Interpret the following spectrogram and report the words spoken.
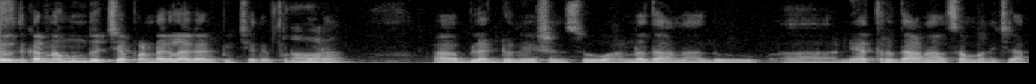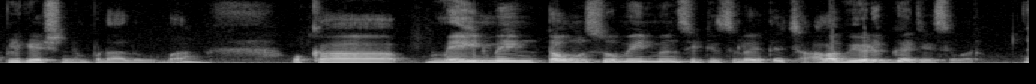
చవితి కన్నా ముందు వచ్చే పండగలాగా అనిపించేది ఎప్పుడు కూడా. బ్లడ్ డొనేషన్స్ అన్నదానాలు నేత్రదానాలకు సంబంధించిన అప్లికేషన్ నింపడాలు బా- ఒక main main towns main main సిటీస్లో అయితే చాలా వేడుకగా చేసేవారు.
